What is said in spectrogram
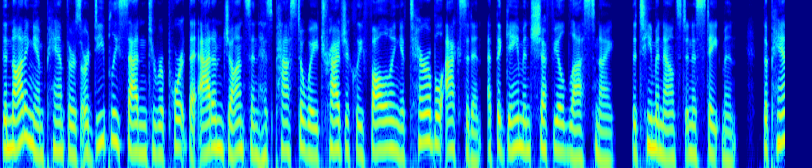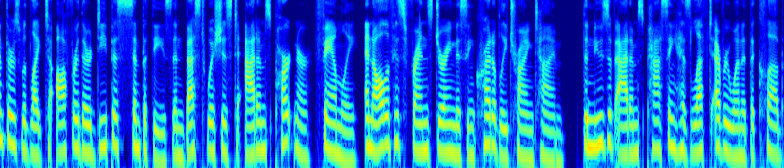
the Nottingham Panthers are deeply saddened to report that Adam Johnson has passed away tragically following a terrible accident at the game in Sheffield last night, the team announced in a statement. The Panthers would like to offer their deepest sympathies and best wishes to Adam's partner, family, and all of his friends during this incredibly trying time. The news of Adam's passing has left everyone at the club,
